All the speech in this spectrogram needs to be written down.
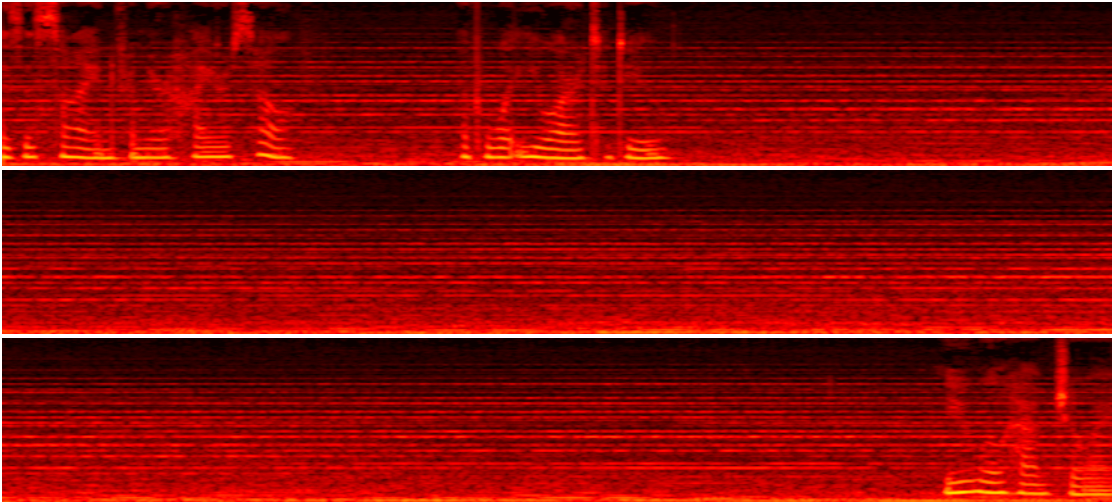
is a sign from your higher self of what you are to do. Will have joy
